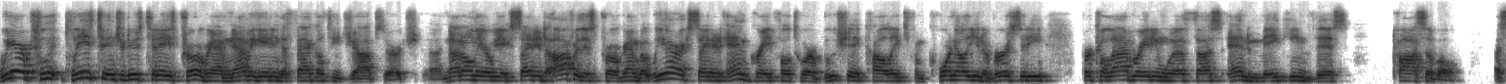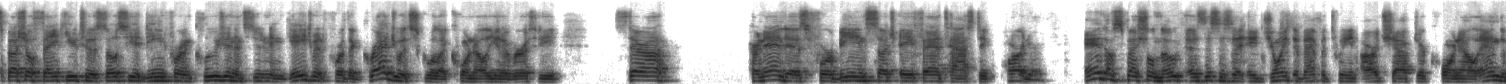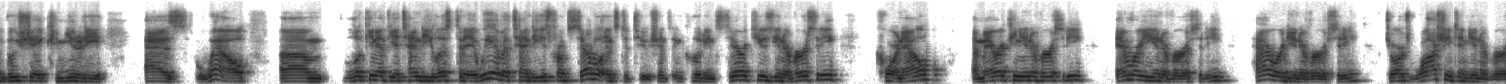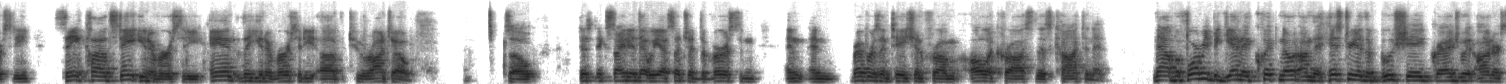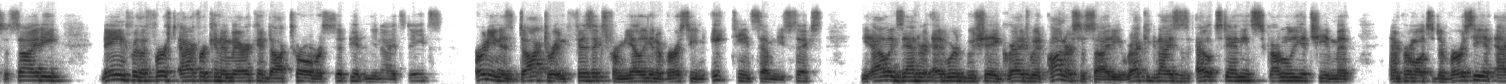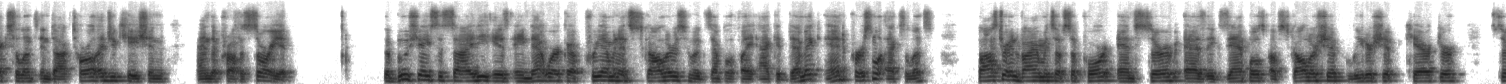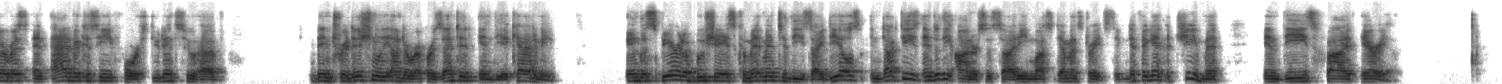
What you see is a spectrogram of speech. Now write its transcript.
We are pl pleased to introduce today's program, Navigating the Faculty Job Search. Uh, not only are we excited to offer this program, but we are excited and grateful to our Bouchet colleagues from Cornell University for collaborating with us and making this possible. A special thank you to Associate Dean for Inclusion and Student Engagement for the Graduate School at Cornell University, Sarah Hernandez, for being such a fantastic partner. And of special note, as this is a, a, joint event between our chapter, Cornell, and the Bouchet community as well, um, looking at the attendee list today, we have attendees from several institutions, including Syracuse University, Cornell, American University, Emory University, Howard University, George Washington University, St. Cloud State University, and the University of Toronto. So just excited that we have such a diverse and and, and representation from all across this continent. Now, before we begin, a quick note on the history of the Bouchet Graduate Honor Society, named for the first African-American doctoral recipient in the United States, earning his doctorate in physics from Yale University in 1876, the Alexander Edward Bouchet Graduate Honor Society recognizes outstanding scholarly achievement and promotes diversity and excellence in doctoral education and the professoriate. The Bouchet Society is a network of preeminent scholars who exemplify academic and personal excellence, foster environments of support, and serve as examples of scholarship, leadership, character, service, and advocacy for students who have been traditionally underrepresented in the Academy. In the spirit of Bouchet's commitment to these ideals, inductees into the Honor Society must demonstrate significant achievement in these five areas.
